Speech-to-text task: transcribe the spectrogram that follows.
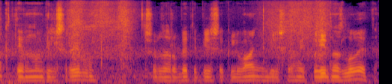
активну більш рибу, щоб заробити більше клювання, більше відповідно зловити.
